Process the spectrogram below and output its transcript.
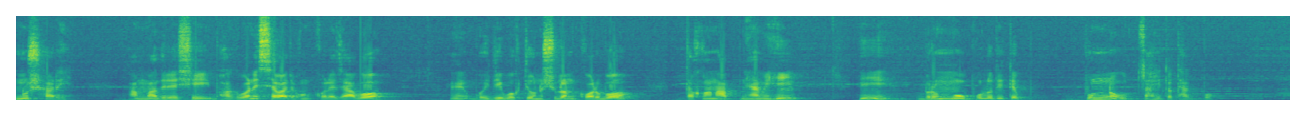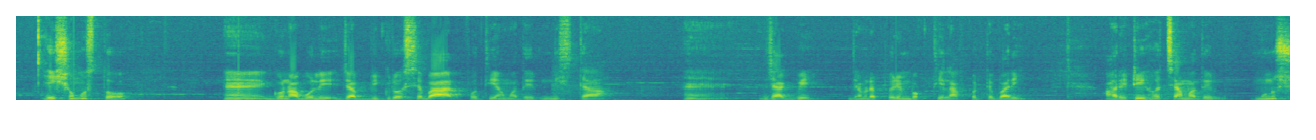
অনুসারে আমাদের সেই ভগবানের সেবা যখন করে যাব হ্যাঁ, বৈদিক ভক্তি অনুশীলন করব তখন আপনি আমি হ্যাঁ ব্রহ্ম উপলব্ধিতে পূর্ণ উৎসাহিত থাকব। এই সমস্ত গুণাবলী যা বিগ্রহ সেবার প্রতি আমাদের নিষ্ঠা জাগবে, যে আমরা প্রেম ভক্তি লাভ করতে পারি। আর এটাই হচ্ছে আমাদের মনুষ্য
